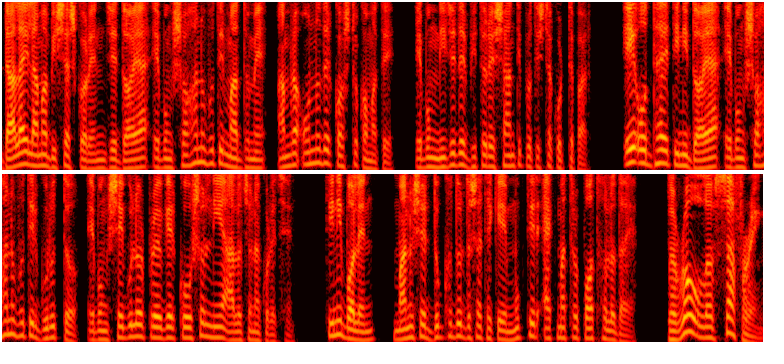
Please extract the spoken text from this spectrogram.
ডালাই লামা বিশ্বাস করেন যে দয়া এবং সহানুভূতির মাধ্যমে আমরা অন্যদের কষ্ট কমাতে এবং নিজেদের ভিতরে শান্তি প্রতিষ্ঠা করতে পার। এ অধ্যায়ে তিনি দয়া এবং সহানুভূতির গুরুত্ব এবং সেগুলোর প্রয়োগের কৌশল নিয়ে আলোচনা করেছেন। তিনি বলেন মানুষের দুঃখ দুর্দশা থেকে মুক্তির একমাত্র পথ হল দয়া। The role of suffering.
